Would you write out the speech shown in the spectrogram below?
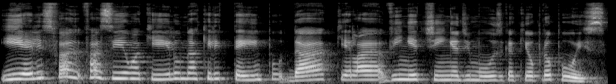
e eles fa faziam aquilo naquele tempo daquela vinhetinha de música que eu propus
